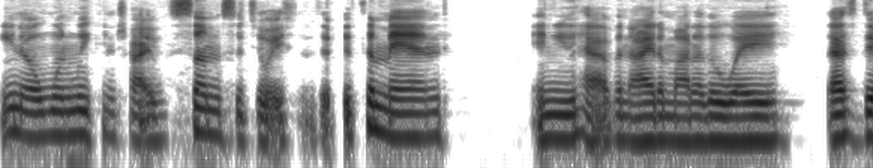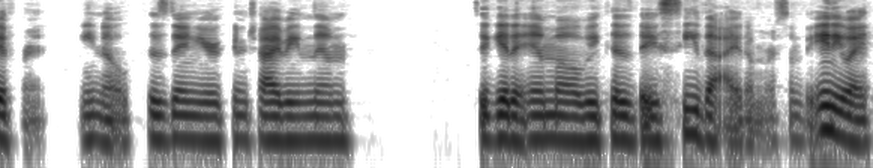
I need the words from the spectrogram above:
you know, when we contrive some situations. If it's a man and you have an item out of the way, that's different, you know, because then you're contriving them to get an MO because they see the item or something. Anyway,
